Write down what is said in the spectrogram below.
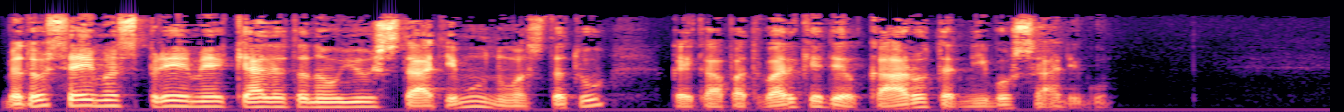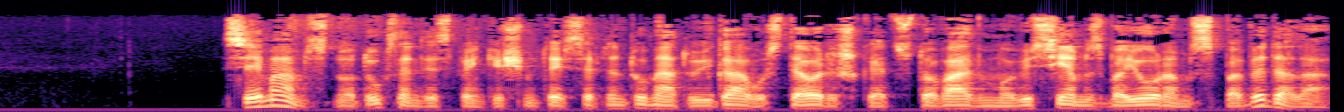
Bet to Seimas priėmė keletą naujų įstatymų nuostatų, kai ką patvarkė dėl karo tarnybos sąlygų. Seimams nuo 1507 metų įgavus teoriškai atstovavimo visiems bajorams pavidalą,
